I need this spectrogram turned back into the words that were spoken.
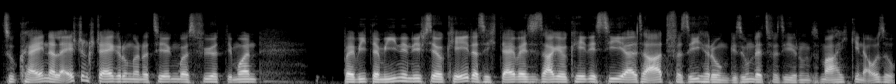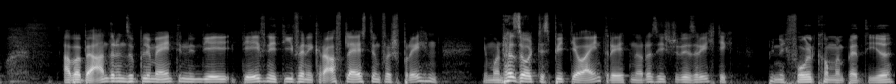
zu keiner Leistungssteigerung oder zu irgendwas führt, ich meine, bei Vitaminen ist es ja okay, dass ich teilweise sage, okay, das sehe ich als Art Versicherung, Gesundheitsversicherung, das mache ich genauso. Aber bei anderen Supplementen, die definitiv eine Kraftleistung versprechen, ich meine, da sollte es bitte auch eintreten, oder siehst du das richtig? Bin ich vollkommen bei dir.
